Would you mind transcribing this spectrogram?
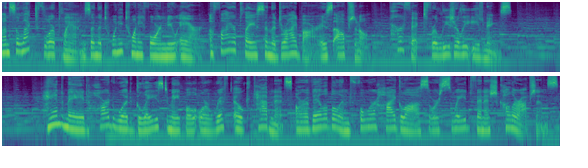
On select floor plans in the 2024 New Aire, a fireplace in the dry bar is optional, perfect for leisurely evenings. Handmade hardwood glazed maple or rift oak cabinets are available in four high gloss or suede finish color options,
